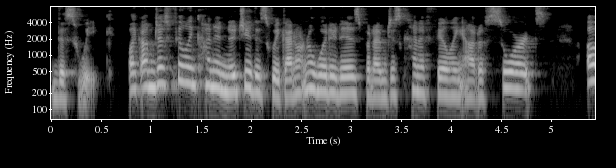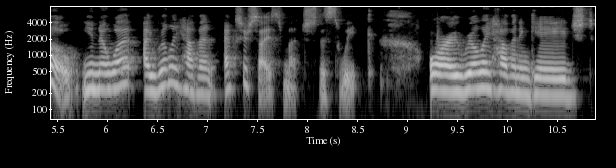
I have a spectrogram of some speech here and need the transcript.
this week? Like I'm just feeling kind of nudgy this week. I don't know what it is, but I'm just kind of feeling out of sorts. Oh, you know what? I really haven't exercised much this week. Or I really haven't engaged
